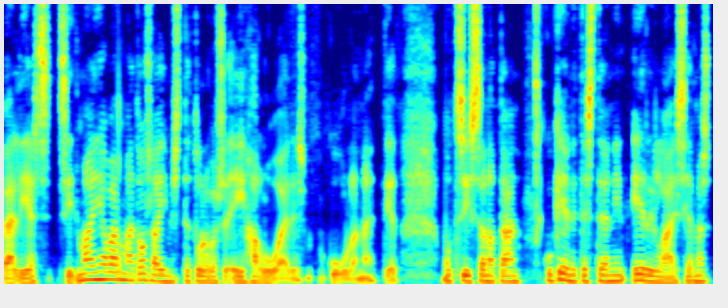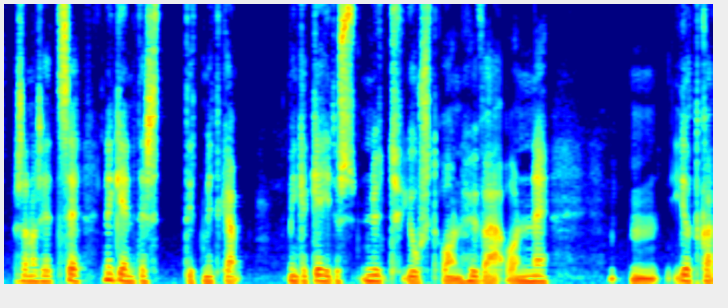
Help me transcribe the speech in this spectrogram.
väliä siitä. Mä oon ihan varma, että osa ihmistä tulevaisuudessa ei halua edes kuulla näitä tietoja. Mutta siis sanotaan, kun geenitestejä on niin erilaisia, mä sanoisin, että se, ne geenitestit, mitkä, minkä kehitys nyt just on hyvä, on ne, mm, jotka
